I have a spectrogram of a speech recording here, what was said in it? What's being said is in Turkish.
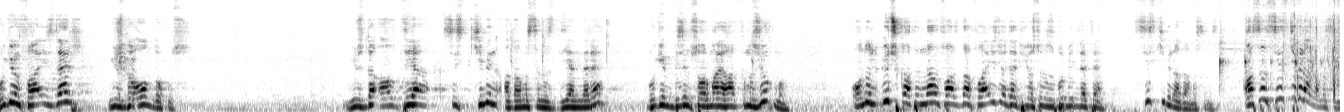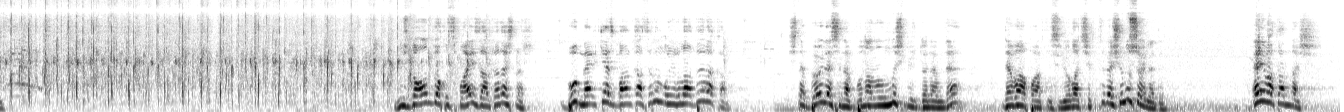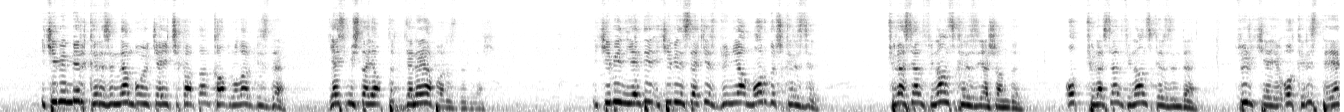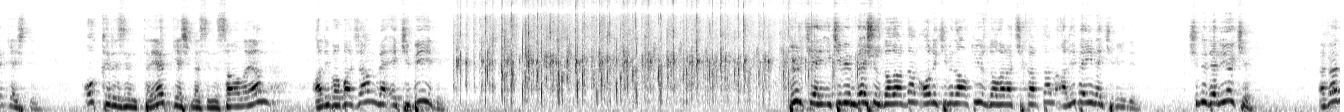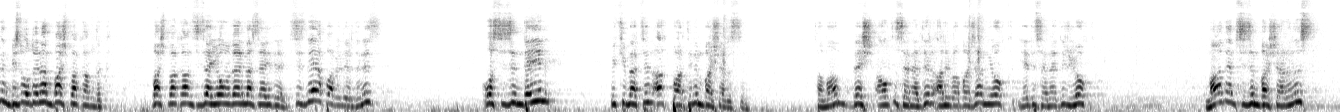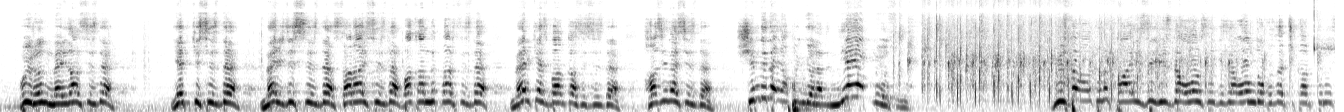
Bugün faizler yüzde on dokuz. Yüzde altıya siz kimin adamısınız diyenlere bugün bizim sormaya hakkımız yok mu? Onun üç katından fazla faiz ödetiyorsunuz bu millete. Siz kimin adamısınız? Asıl siz kimin adamısınız? Yüzde on dokuz faiz arkadaşlar. Bu Merkez Bankası'nın uyguladığı rakam. İşte böylesine bunalılmış bir dönemde Deva Partisi yola çıktı ve şunu söyledi. Ey vatandaş, 2001 krizinden bu ülkeyi çıkartan kadrolar bizde. Geçmişte yaptık, gene yaparız dediler. 2007-2008 dünya mortgage krizi, küresel finans krizi yaşandı. O küresel finans krizinde Türkiye'yi o kriz teyit geçti. O krizin teyit geçmesini sağlayan Ali Babacan ve ekibiydi. Türkiye'yi 2500 dolardan 12600 dolara çıkartan Ali Bey'in ekibiydi. Şimdi deniyor ki efendim biz o dönem başbakandık. Başbakan size yol vermeseydi siz ne yapabilirdiniz? O sizin değil hükümetin AK Parti'nin başarısı. Tamam 5-6 senedir Ali Babacan yok. 7 senedir yok. Madem sizin başarınız buyurun meydan sizde. Yetki sizde, meclis sizde, saray sizde, bakanlıklar sizde, Merkez Bankası sizde, hazine sizde. Şimdi de yapın görelim. Niye yapmıyorsunuz? Yüzde altılık faizi yüzde on sekize, on dokuza çıkarttınız.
